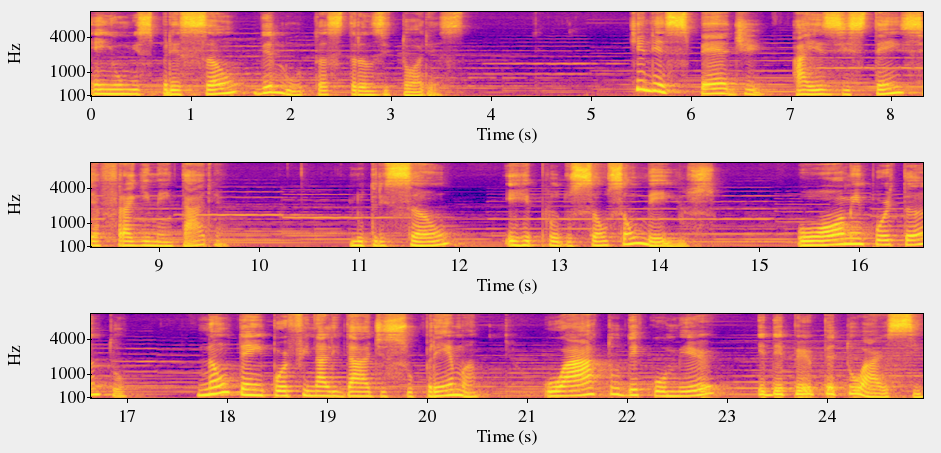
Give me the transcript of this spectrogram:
em uma expressão de lutas transitórias. Que lhes pede a existência fragmentária? Nutrição e reprodução são meios. O homem, portanto, não tem por finalidade suprema o ato de comer e de perpetuar-se,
